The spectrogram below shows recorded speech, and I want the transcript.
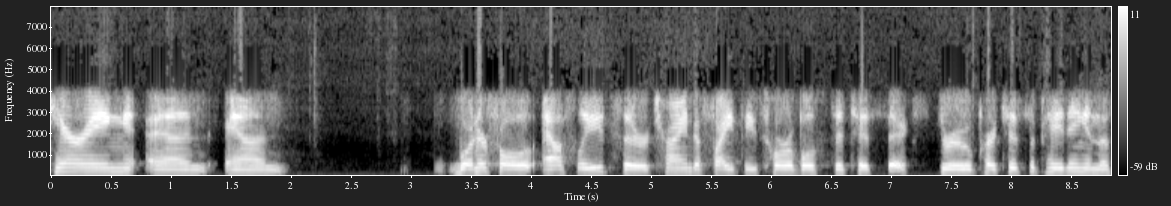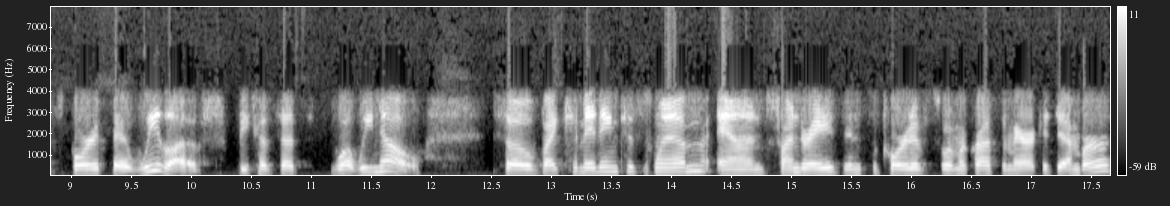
caring and and wonderful athletes that are trying to fight these horrible statistics through participating in the sport that we love because that's what we know. So by committing to swim and fundraise in support of Swim Across America Denver,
